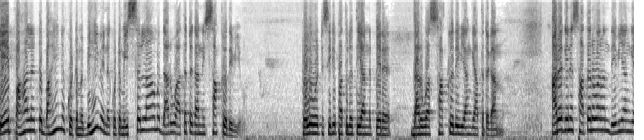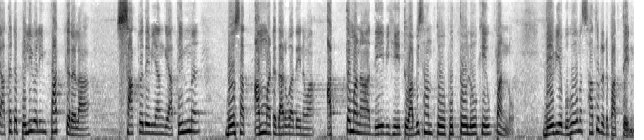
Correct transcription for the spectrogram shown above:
ඒ පහළට බහිනකොටම බිහි වෙනකොටම ඉස්සල්ලාම දරුවා අතට ගන්නේ සක්‍ර දෙවියෝ. පොළොවට සිරිපතුල තියන්න පෙර දරුවා සක්‍ර දෙවියන්ගේ අතට ගන්නවා. අරගෙන සතරවරන් දෙවියන්ගේ අතට පිළිවෙලින් පත් කරලා සක්‍ර දෙවියන්ගේ අතින්ම බෝසත් අම්මට දරුවා දෙනවා අත්තමනා දේවි හේතු අபிසන්තෝ පුත්තෝ ලෝකේ උප්පන්නෝ. දේවිය බොහෝම සතුටටපත් වෙන්න.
